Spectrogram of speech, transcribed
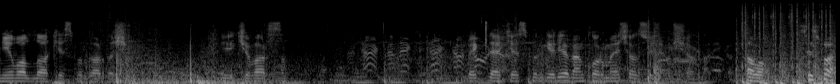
Niye vallahi Casper kardeşim. İyi ki varsın. Bekle Casper geliyor ben korumaya çalışacağım inşallah. Tamam. Ses var.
